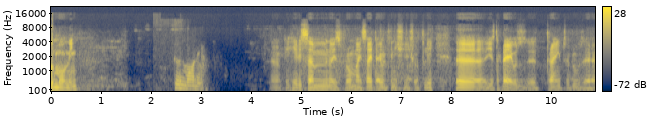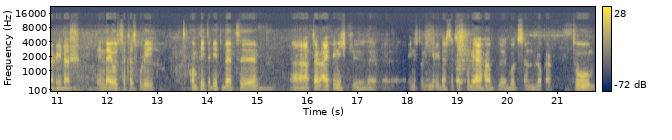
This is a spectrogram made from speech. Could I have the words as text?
Good morning. Good morning. Okay, here is some noise from my side. I will finish it shortly. Uh, yesterday I was uh, trying to do the Redash and I was successfully completed it. But uh, uh, after I finished uh, the uh, installing Redash successfully, I have uh, got some blocker to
